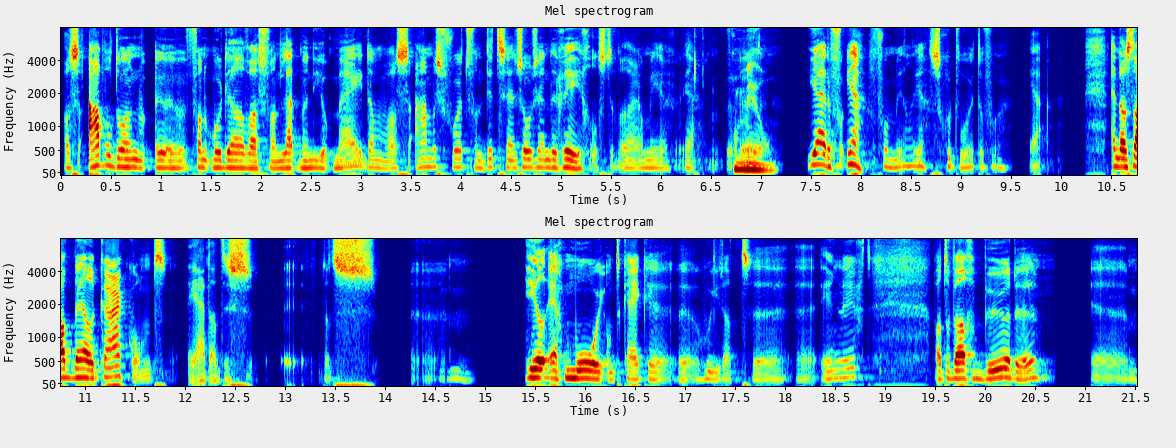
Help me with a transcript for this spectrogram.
Als Apeldoorn eh, van het model was van let maar niet op mij, dan was Amersfoort van dit zijn, zo zijn de regels. Er waren meer, ja, Formeel. ja, de, ja, formeel, ja, is een goed woord ervoor. Ja. En als dat bij elkaar komt, ja, dat is, eh, dat is heel erg mooi om te kijken eh, hoe je dat eh, eh, inricht. Wat er wel gebeurde, ehm,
